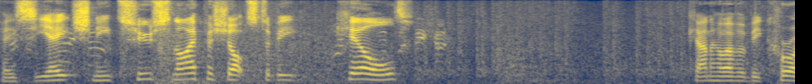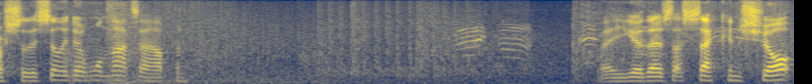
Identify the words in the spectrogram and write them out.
KCH need two sniper shots to be killed. Can, however, be crushed, so they certainly don't want that to happen. There you go, there's that second shot.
